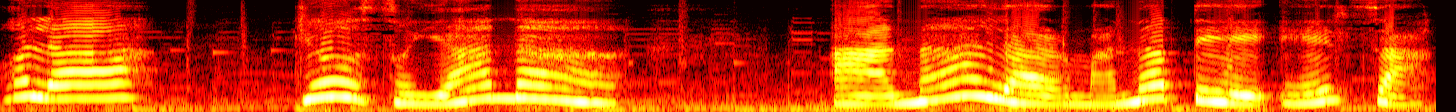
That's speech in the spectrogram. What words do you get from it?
Hola, yo soy Ana. Ana, la hermana de Elsa,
